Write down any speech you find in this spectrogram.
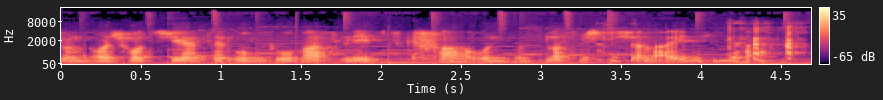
und, und schaut sich die ganze Zeit um, so was, Lebensgefahr und, und lass mich nicht alleine hier.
